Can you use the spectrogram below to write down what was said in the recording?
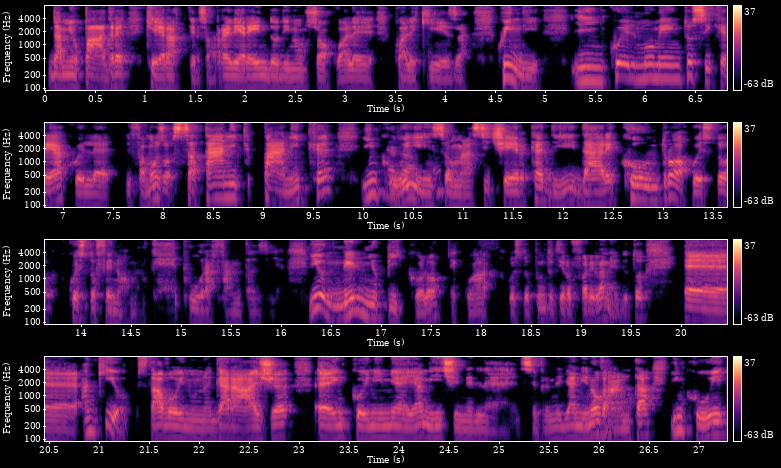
da mio padre, che era che so, reverendo di non so quale, quale, chiesa. Quindi in quel momento si crea quel, il famoso satanic panic in cui esatto. insomma si cerca di dare contro a questo, questo fenomeno, che è pura fantasia. Io nel mio piccolo, e qua a questo punto tiro fuori l'aneddoto, eh, anch'io stavo in un garage eh, in, con i miei amici nelle, sempre negli anni 90 in cui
